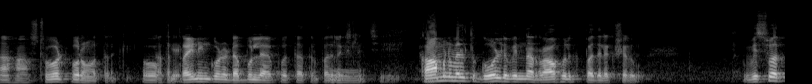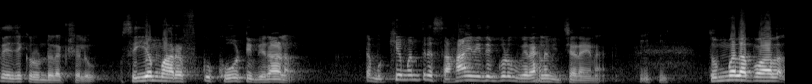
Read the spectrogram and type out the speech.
ఆహా. స్టువర్ట్పురం అతనికి. అతని ట్రైనింగ్ కూడా డబ్బులు లేకపోతే అతను పది లక్షలు ఇచ్చి కామన్వెల్త్ గోల్డ్ విన్నర్ రాహుల్కి పది లక్షలు. విశ్వతేజకు రెండు లక్షలు. సీఎంఆర్ఎఫ్కు కోటి విరాళం. అంటే ముఖ్యమంత్రి సహాయ నిధికి కూడా విరాళం ఇచ్చాడు ఆయన. తుమ్మలపాల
